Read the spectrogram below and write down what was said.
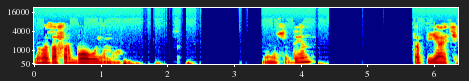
його зафарбовуємо. Мінус 1 та 5.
